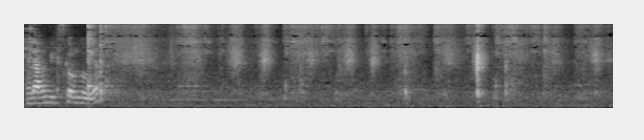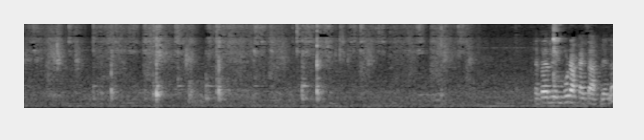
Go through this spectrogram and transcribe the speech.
ह्याला आपण मिक्स करून घेऊया. त्यात लिंबू टाकायचा आपल्याला.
